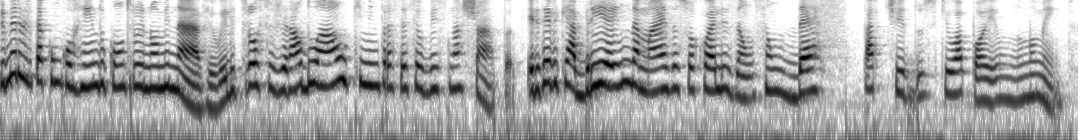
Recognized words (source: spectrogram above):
Primeiro, ele está concorrendo contra o inominável. Ele trouxe o Geraldo Alckmin para ser seu vice na chapa. Ele teve que abrir ainda mais a sua coalizão. São 10 partidos que o apoiam no momento.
